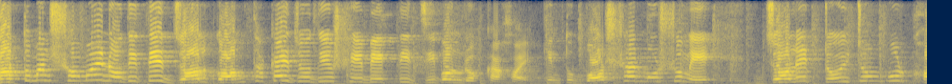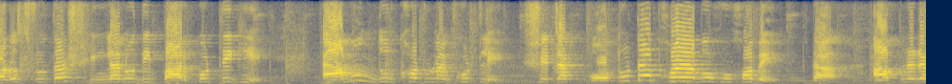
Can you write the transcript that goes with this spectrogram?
বর্তমান সময়ে নদীতে জল কম থাকায় যদিও সেই ব্যক্তির জীবন রক্ষা হয়, কিন্তু বর্ষার মরশুমে জলের টইটম্বুর খরস্রোতা সিংলা নদী পার করতে গিয়ে এমন দুর্ঘটনা ঘটলে সেটা কতটা ভয়াবহ হবে তা আপনারা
